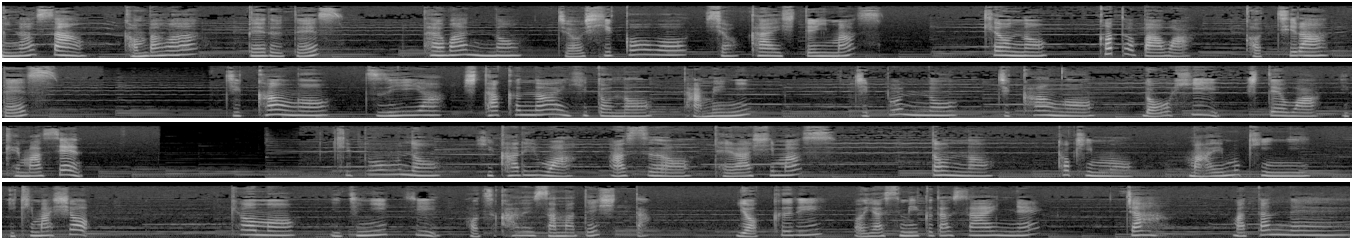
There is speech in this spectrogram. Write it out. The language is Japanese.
皆さん、こんばんは。ベルです。台湾の女子語を紹介しています。今日の言葉はこちらです。時間を費やしたくない人のために自分の時間を浪費してはいけません。希望の光は明日を照らします。どんな時も前向きに行きましょう。今日も一日お疲れ様でした。ゆっくりお休みくださいね。じゃあ、またね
